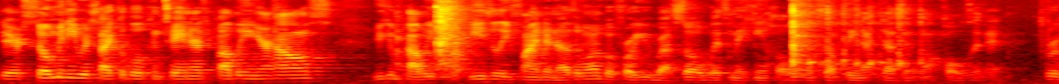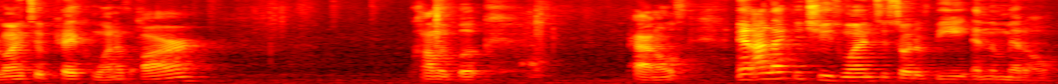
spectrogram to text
there's so many recyclable containers probably in your house, you can probably easily find another one before you wrestle with making holes in something that doesn't want holes in it. We're going to pick one of our comic book panels, and I like to choose one to sort of be in the middle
